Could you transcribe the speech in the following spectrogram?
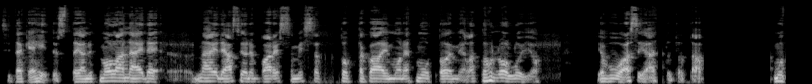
sitä kehitystä. Ja nyt me ollaan näiden, näiden asioiden parissa, missä totta kai monet muut toimialat on ollut jo, jo vuosia. Että tota, mutta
